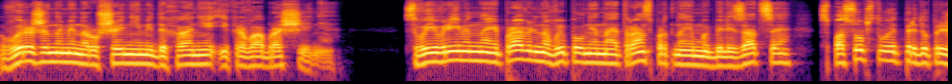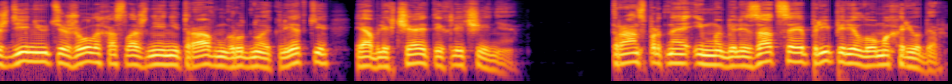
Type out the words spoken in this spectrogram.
выраженными нарушениями дыхания и кровообращения. Своевременная и правильно выполненная транспортная иммобилизация способствует предупреждению тяжелых осложнений травм грудной клетки и облегчает их лечение. Транспортная иммобилизация при переломах ребер.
